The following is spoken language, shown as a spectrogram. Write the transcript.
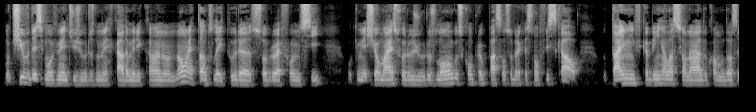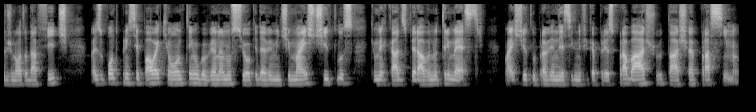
O motivo desse movimento de juros no mercado americano não é tanto leitura sobre o FOMC, o que mexeu mais foram os juros longos com preocupação sobre a questão fiscal. O timing fica bem relacionado com a mudança de nota da Fitch, mas o ponto principal é que ontem o governo anunciou que deve emitir mais títulos que o mercado esperava no trimestre. Mais título para vender significa preço para baixo, taxa para cima.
